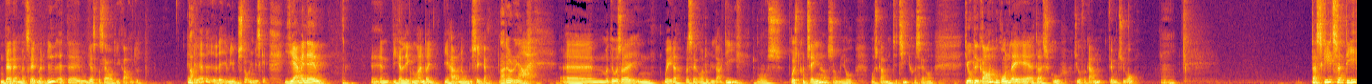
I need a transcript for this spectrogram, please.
den daværende materiel man at vide, at øh, jeres reserver, de er grounded. Ja, hvad, hvad, hvad, vi står vi skal... Jamen, øh, øh, vi kan lægge nogle andre i. Vi har der nogen, vi sælger. Nej, det var det Øh, og det var så en waiter reserver, der blev lagt i vores brystcontainer, som jo vores gamle T10 reserver. De var blevet gravet på grundlag af, at der skulle, de var for gamle, 25 år. Mm-hmm. Der skete så det,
